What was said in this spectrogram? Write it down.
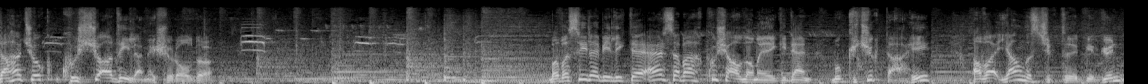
daha çok kuşçu adıyla meşhur oldu. Babasıyla birlikte her sabah kuş avlamaya giden bu küçük dahi ava yalnız çıktığı bir gün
